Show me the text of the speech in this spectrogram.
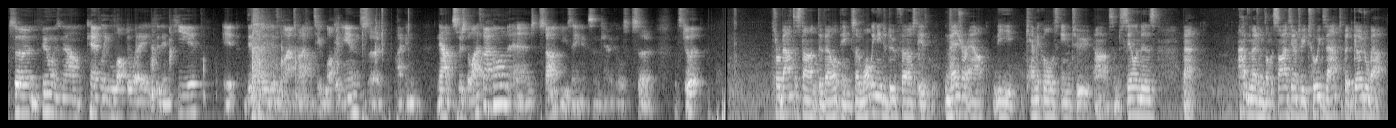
So the film is now carefully locked away within here. It This lid is light tight once you lock it in, so I can now switch the lights back on and start using some chemicals. So let's do it. So we're about to start developing. So what we need to do first is measure out the chemicals into uh, some cylinders that have the measurements on the side, so you don't have to be too exact, but go to about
